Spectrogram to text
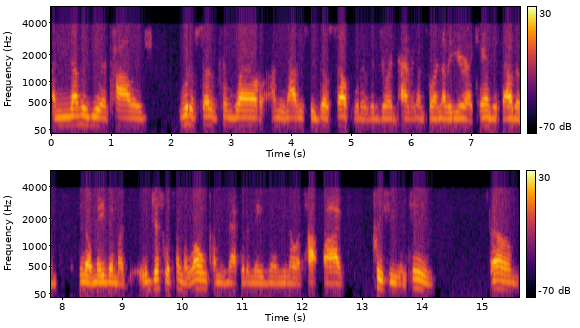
another year of college would have served him well. I mean, obviously Bill Self would have enjoyed having him for another year at Kansas. That would have, you know, made them a just with him alone coming back would have made them, you know, a top five preseason team. Um,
